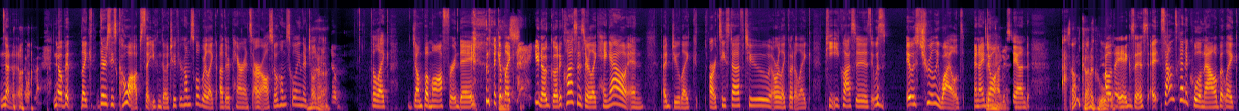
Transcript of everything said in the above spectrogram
no, no, no, don't worry about it. no. But like, there's these co-ops that you can go to if you're homeschooled, where like other parents are also homeschooling their children. Yeah. So they'll like dump them off for a day. they could like, you know, go to classes or like hang out and uh, do like artsy stuff too, or like go to like PE classes. It was it was truly wild, and I don't understand Sounds kind of cool. how they exist. It sounds kind of cool now, but like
